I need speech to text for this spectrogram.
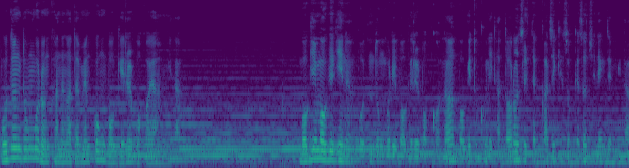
모든 동물은 가능하다면 꼭 먹이를 먹어야 합니다. 먹이 먹이기는 모든 동물이 먹이를 먹거나 먹이 토큰이 다 떨어질 때까지 계속해서 진행됩니다.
